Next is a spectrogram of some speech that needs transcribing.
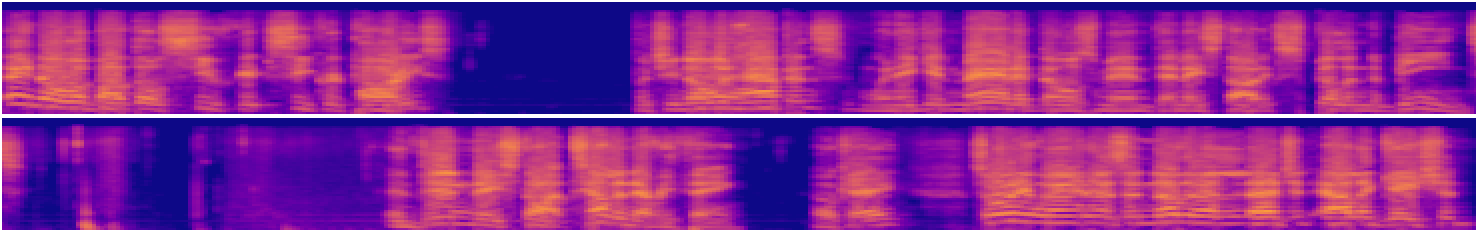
They know about those secret secret parties. But you know what happens? When they get mad at those men, then they start spilling the beans. and then they start telling everything. Okay. So anyway, there's another alleged allegation,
